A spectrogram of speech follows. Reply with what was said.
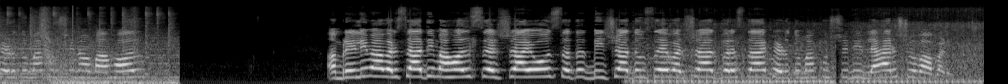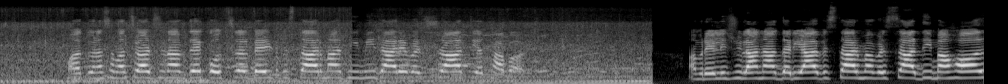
ખેડૂતોમાં ખુશીનો માહોલ. અમરેલીમાં વરસાદી માહોલ સર્જાયો. સતત બીજા દિવસે વરસાદ વરસતા ખેડૂતોમાં ખુશીની લહેર જોવા મળી. મહત્વના સમાચાર જણાવી દે, કોસ્ટલ બેલ્ટ વિસ્તારમાં ધીમી ધારે વરસાદ યથાવત. અમરેલી જિલ્લાના દરિયા વિસ્તારમાં વરસાદી માહોલ.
